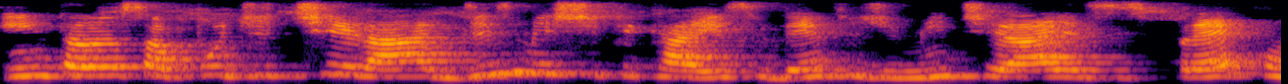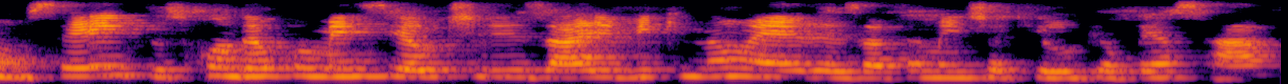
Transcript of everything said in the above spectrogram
Então eu só pude tirar, desmistificar isso dentro de mim, tirar esses preconceitos quando eu comecei a utilizar e vi que não era exatamente aquilo que eu pensava.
